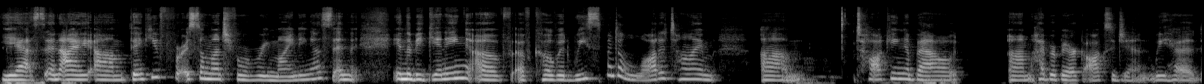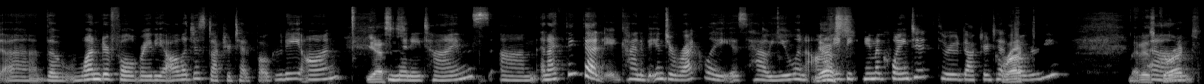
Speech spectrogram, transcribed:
Yes. And I um, thank you for so much for reminding us. And in the beginning of, of COVID, we spent a lot of time um, talking about um, hyperbaric oxygen. We had uh, the wonderful radiologist, Dr. Ted Fogarty, on Yes. many times. Um, and I think that it kind of indirectly is how you and Yes. I became acquainted through Dr. Ted Correct. Fogarty. That is um, correct.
